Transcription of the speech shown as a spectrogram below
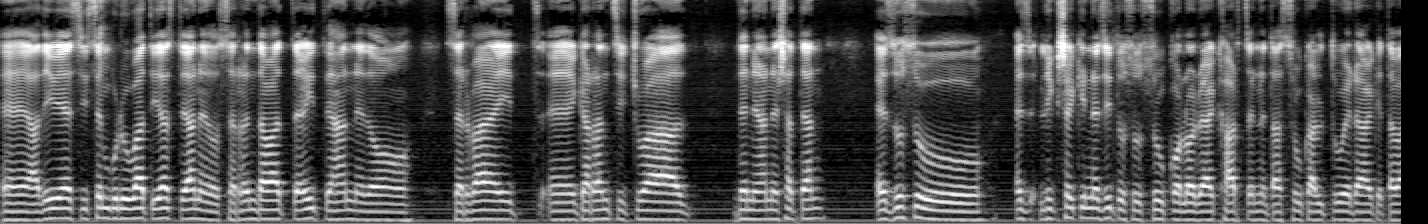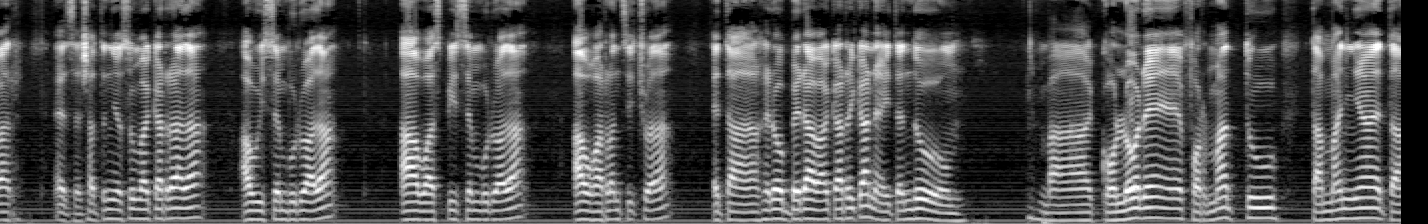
E, adibidez izenburu bat idaztean edo zerrenda bat egitean edo zerbait e, garrantzitsua denean esatean ez duzu, ez, liksekin ez dituzu zu koloreak jartzen eta zu kaltuerak eta bar. Ez, esaten diozu bakarra da, hau izenburua da, hau azpi izenburua da, hau garrantzitsua da, eta gero bera bakarrikan egiten du ba, kolore, formatu, tamaina eta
